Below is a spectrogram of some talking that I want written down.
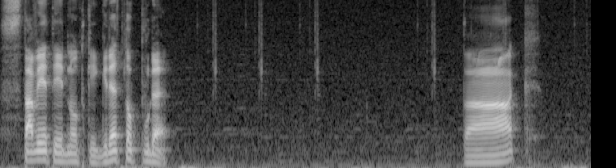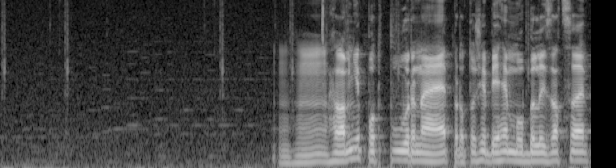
stavět jednotky, kde to půjde. Tak. Mhm, hlavně podpůrné, protože během mobilizace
